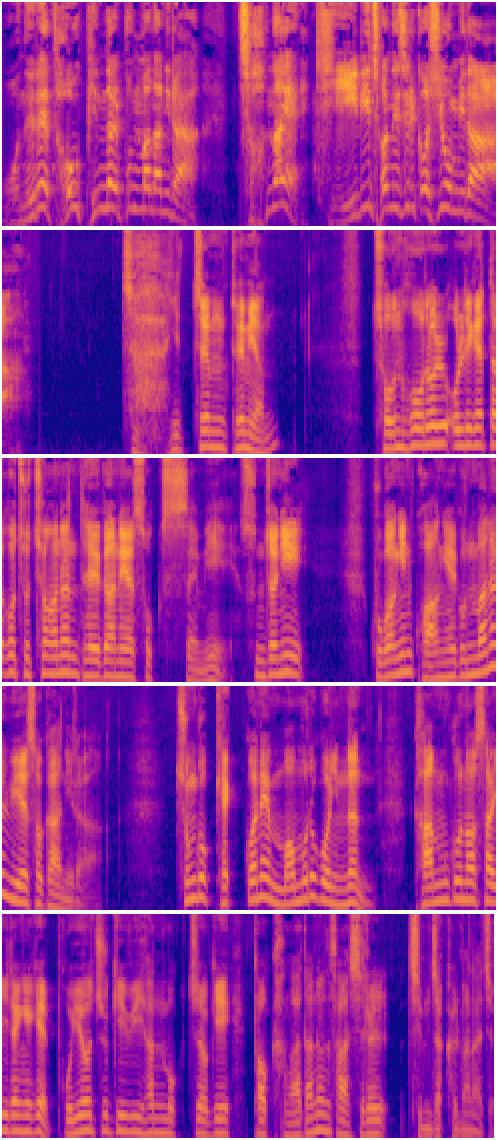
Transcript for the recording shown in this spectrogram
오늘에 더욱 빛날 뿐만 아니라 전하에 길이 전해질 것이옵니다. 자, 이쯤 되면 존호를 올리겠다고 주청하는 대간의 속셈이 순전히 국왕인 광해군만을 위해서가 아니라 중국 객관에 머무르고 있는 감군어사 일행에게 보여주기 위한 목적이 더 강하다는 사실을 짐작할 만하죠.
